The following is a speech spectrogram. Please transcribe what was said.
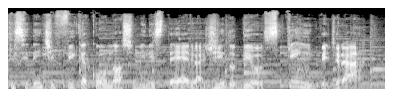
que se identifica com o nosso ministério Agindo Deus, quem impedirá?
